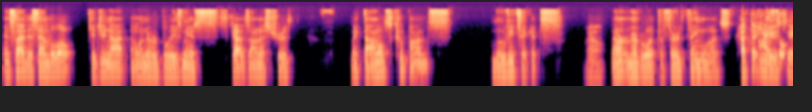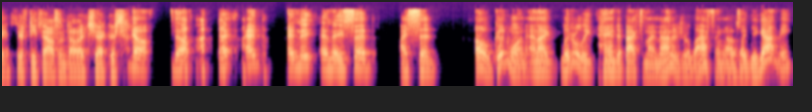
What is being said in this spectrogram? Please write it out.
Inside this envelope, kid you not, no one ever believes me. It's God's honest truth. McDonald's coupons, movie tickets. Wow. I don't remember what the third thing was. I thought you were going to say a fifty thousand dollar check or something. No, no. and and they and they said, I said, oh, good one. And I literally handed it back to my manager laughing. I was like, you got me.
